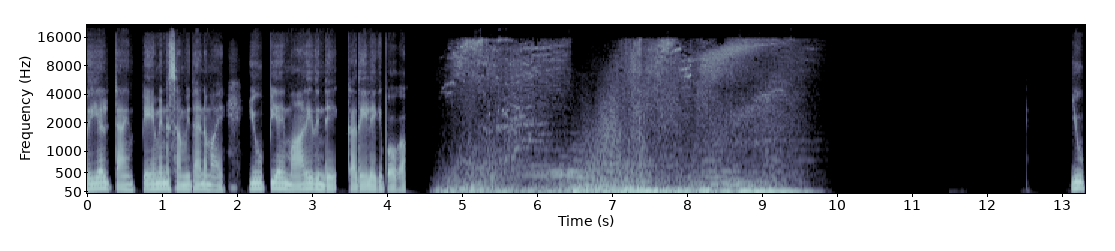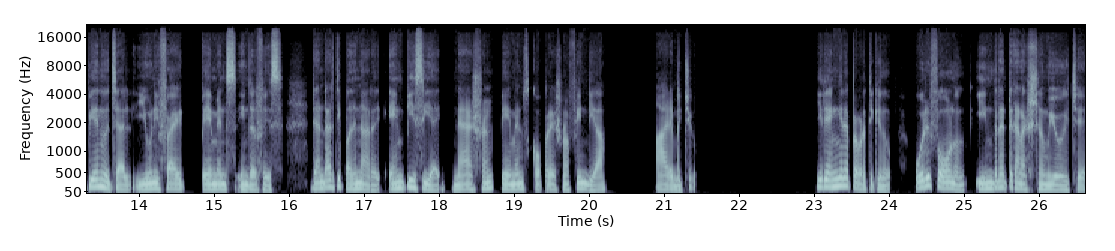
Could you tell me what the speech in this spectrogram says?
real time payment സംവിധാനമായി യു പി ഐ മാറിയതിന്റെ കഥയിലേക്ക് പോകാം. യു പി ഐ എന്ന് വെച്ചാൽ യൂണിഫൈഡ് പേയ്മെന്റ്സ് ഇന്റർഫേസ് രണ്ടായിരത്തി പതിനാറ് N P C I national payments corporation of India ആരംഭിച്ചു. ഇതെങ്ങനെ പ്രവർത്തിക്കുന്നു? ഒരു ഫോണും ഇന്റർനെറ്റ് കണക്ഷനും ഉപയോഗിച്ച്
